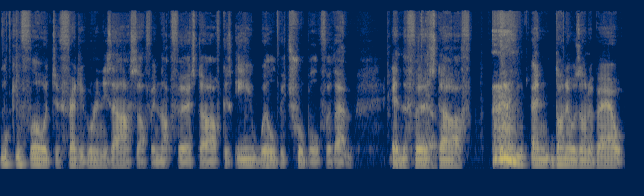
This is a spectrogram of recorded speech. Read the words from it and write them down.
looking forward to Freddie running his ass off in that first half because he will be trouble for them in the first half. and Donna was on about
